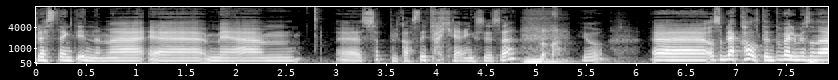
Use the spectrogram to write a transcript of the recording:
Ble stengt inne med, med søppelkasse i parkeringshuset. Nei. Jo. Uh, og så ble jeg kalt inn på veldig mye sånne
